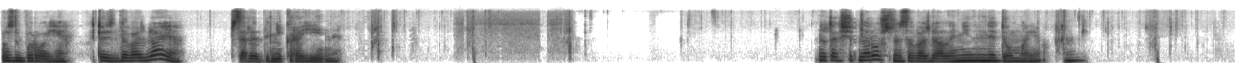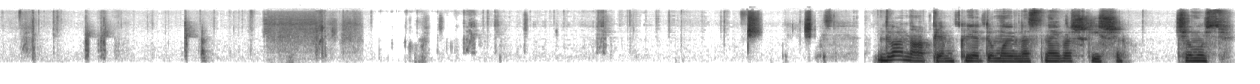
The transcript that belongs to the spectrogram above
По зброї. Хтось доважає всередині країни. Ну так, щоб нарочно заважали, ні, не думаю. Два напрямки, я думаю, в нас найважкіші. Чомусь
